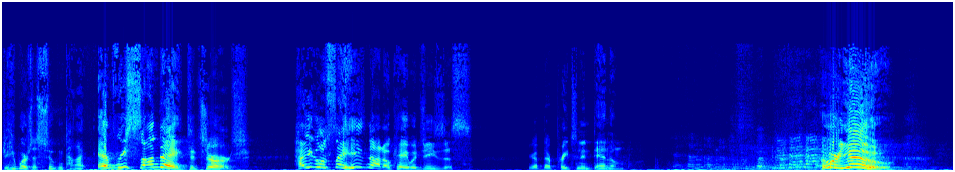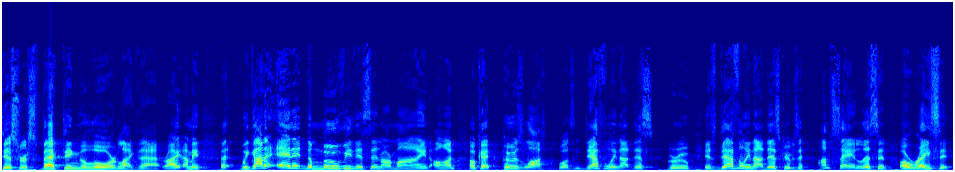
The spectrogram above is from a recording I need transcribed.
he wears a suit and tie every Sunday to church. How are you going to say he's not okay with Jesus? You're up there preaching in denim. Who are you? disrespecting the Lord like that, right? I mean, uh, we got to edit the movie that's in our mind on, okay, who's lost? Well, it's definitely not this group. It's definitely not this group. I'm saying, listen, erase it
